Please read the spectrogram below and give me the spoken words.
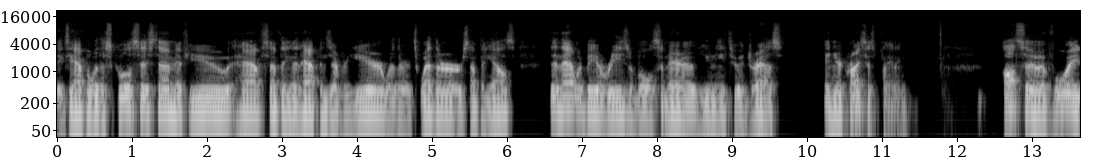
Example with a school system, if you have something that happens every year, whether it's weather or something else, then that would be a reasonable scenario you need to address in your crisis planning. Also, avoid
